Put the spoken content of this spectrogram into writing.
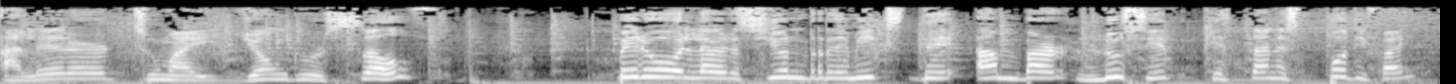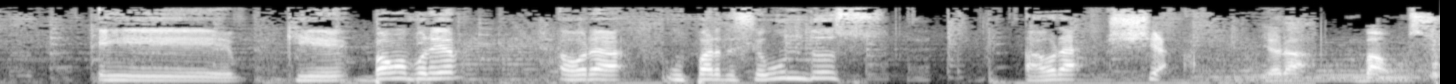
A Letter to My Younger Self, pero la versión remix de Amber Lucid que está en Spotify, eh, que vamos a poner ahora un par de segundos, ahora ya. Y ahora, vamos.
